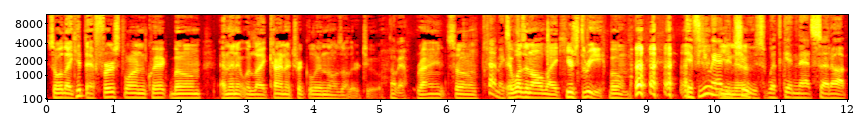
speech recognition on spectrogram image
So like hit that first one quick, boom, and then it would like kind of trickle in those other two. Okay. Right? So that makes it wasn't all like, here's three, boom. if you had you to know? choose with getting that set up,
